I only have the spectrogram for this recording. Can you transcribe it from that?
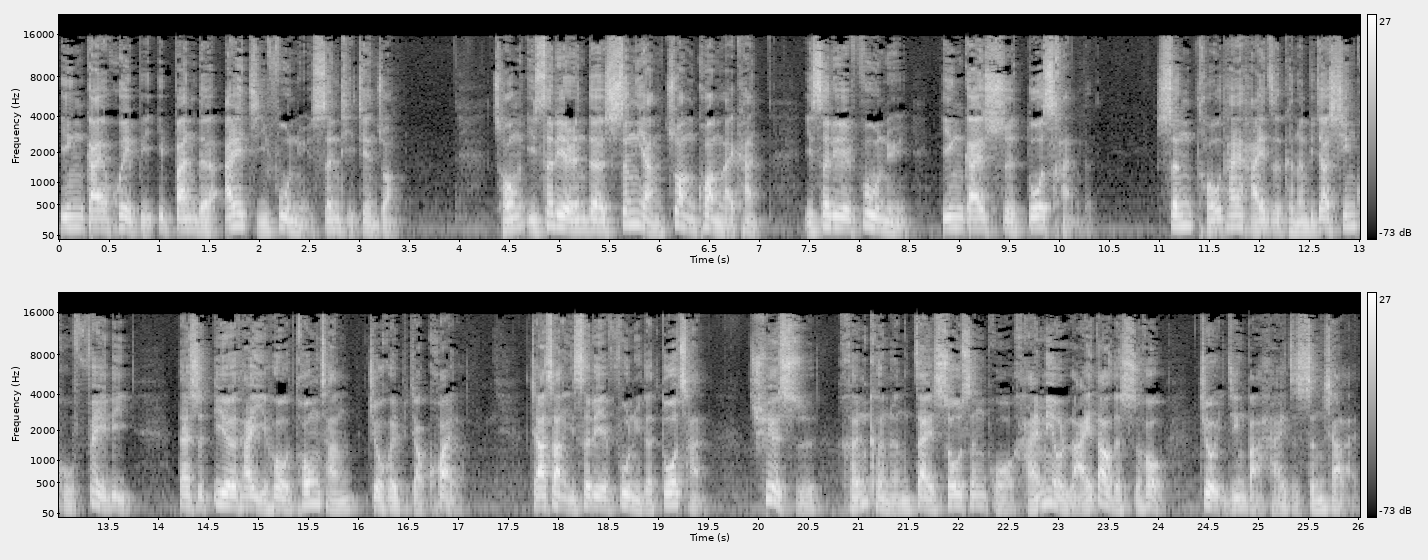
应该会比一般的埃及妇女身体健壮。从以色列人的生养状况来看，以色列妇女应该是多产的。生头胎孩子可能比较辛苦费力，但是第二胎以后通常就会比较快了。加上以色列妇女的多产，确实很可能在收生婆还没有来到的时候就已经把孩子生下来了。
